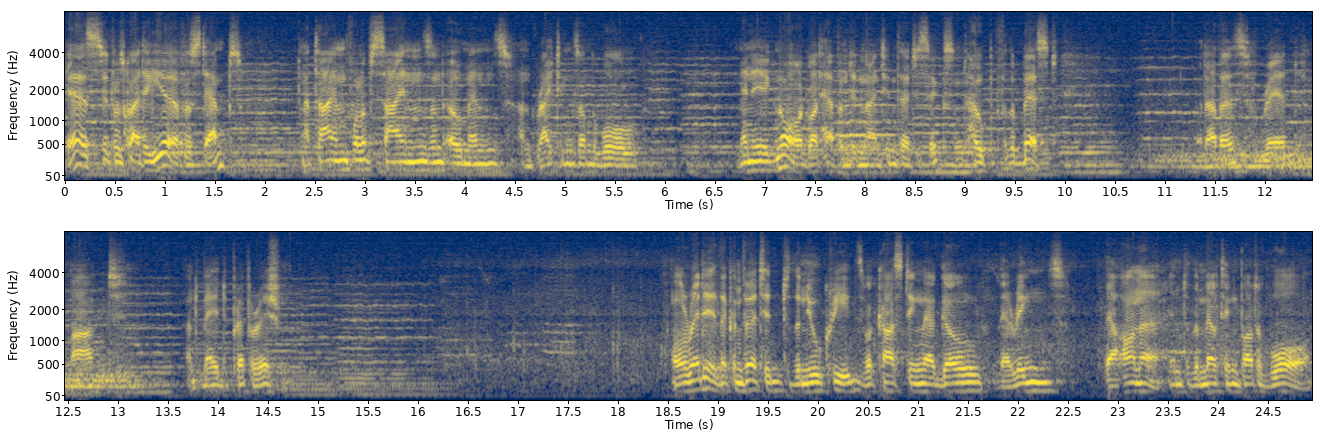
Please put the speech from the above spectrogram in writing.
Yes, it was quite a year for stamps. In a time full of signs and omens and writings on the wall. Many ignored what happened in 1936 and hoped for the best. But others read, marked, and made preparation. Already the converted to the new creeds were casting their gold, their rings, their honor into the melting pot of war,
